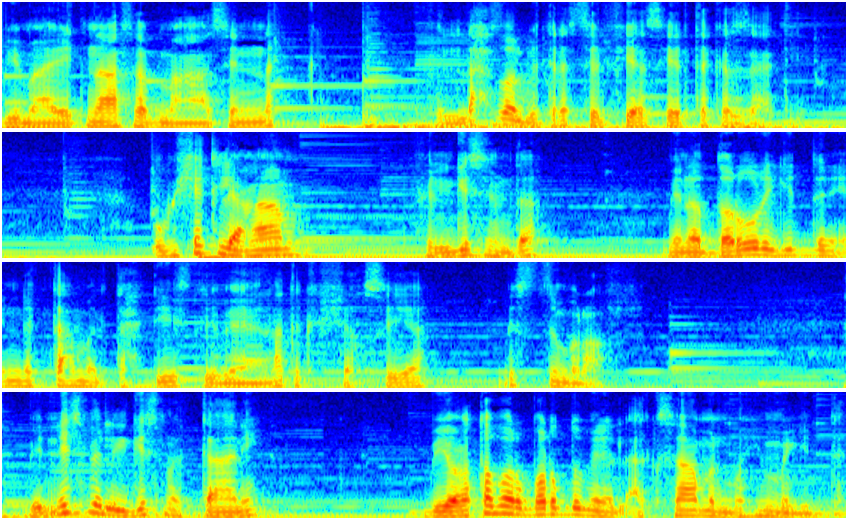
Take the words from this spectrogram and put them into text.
بما يتناسب مع سنك في اللحظة اللي بترسل فيها سيرتك الذاتية. وبشكل عام في القسم ده من الضروري جدا إنك تعمل تحديث لبياناتك الشخصية باستمرار. بالنسبة للقسم الثاني بيعتبر برضو من الأقسام المهمة جدا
